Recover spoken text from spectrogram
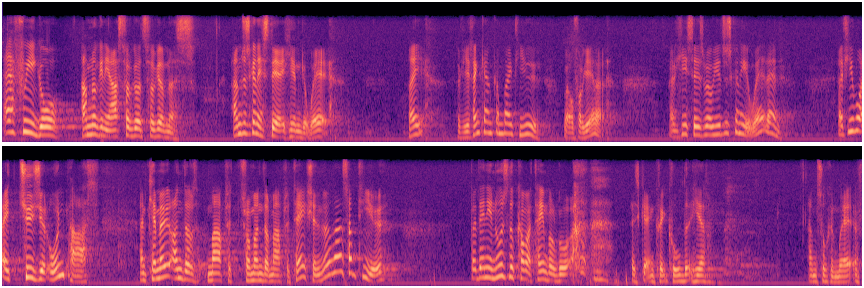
If we go, I'm not going to ask for God's forgiveness, I'm just going to stay out here and get wet. Right? If you think I'll come back to you, well, forget it. And He says, Well, you're just going to get wet then. If you want to choose your own path and come out under my, from under my protection, well, that's up to you. But then He knows there'll come a time where we'll go, It's getting quite cold out here. I'm soaking wet.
